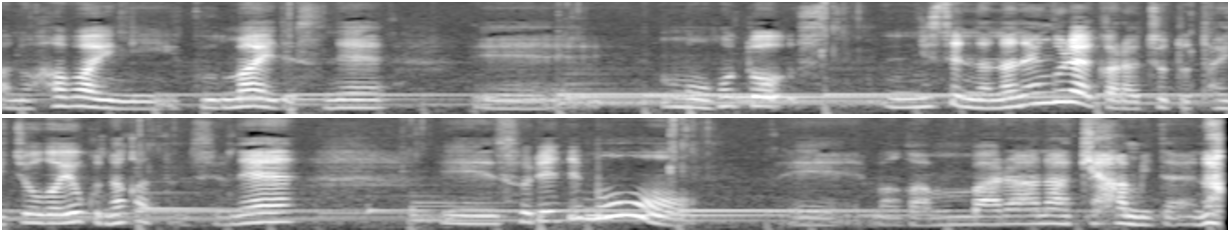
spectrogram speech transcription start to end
あのハワイに行く前ですね、えー、もう本当2007年ぐらいからちょっと体調が良くなかったんですよね。えー、それでも、えー、まあ、頑張らなきゃみたいな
